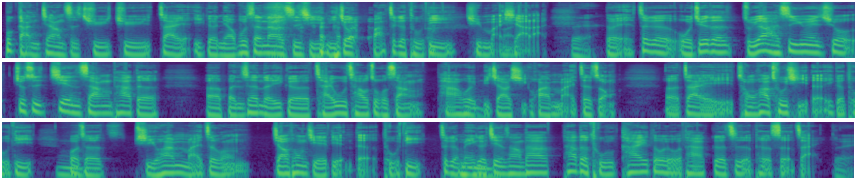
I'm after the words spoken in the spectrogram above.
不敢这样子去去在一个鸟不生蛋的时期，你就把这个土地去买下来。对。对，这个我觉得主要还是因为就就是建商他的呃本身的一个财务操作上，他会比较喜欢买这种呃在从化初期的一个土地，或者喜欢买这种交通节点的土地，这个每一个建商他他的土开都有他各自的特色在。对，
